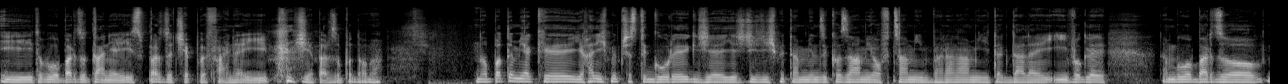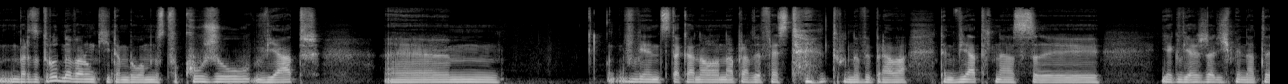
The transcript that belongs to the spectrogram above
I to było bardzo tanie i jest bardzo ciepłe, fajne i mi się bardzo podoba. No potem jak e, jechaliśmy przez te góry, gdzie jeździliśmy tam między kozami, owcami, baranami i tak dalej i w ogóle tam było bardzo, bardzo trudne warunki, tam było mnóstwo kurzu, wiatr, um, więc taka no naprawdę fest, trudna wyprawa. Ten wiatr nas, y, jak wjeżdżaliśmy na te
